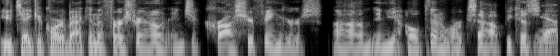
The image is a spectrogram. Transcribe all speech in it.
you take a quarterback in the first round and you cross your fingers um, and you hope that it works out because yeah.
